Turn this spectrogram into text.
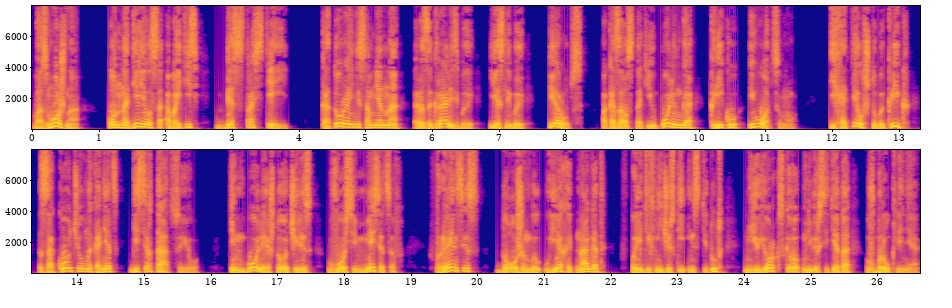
Возможно, он надеялся обойтись без страстей, которые, несомненно, разыгрались бы, если бы Перуц показал статью Полинга Крику и Уотсону и хотел, чтобы Крик закончил, наконец, диссертацию, тем более, что через восемь месяцев Фрэнсис должен был уехать на год в Политехнический институт Нью-Йоркского университета в Бруклине.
